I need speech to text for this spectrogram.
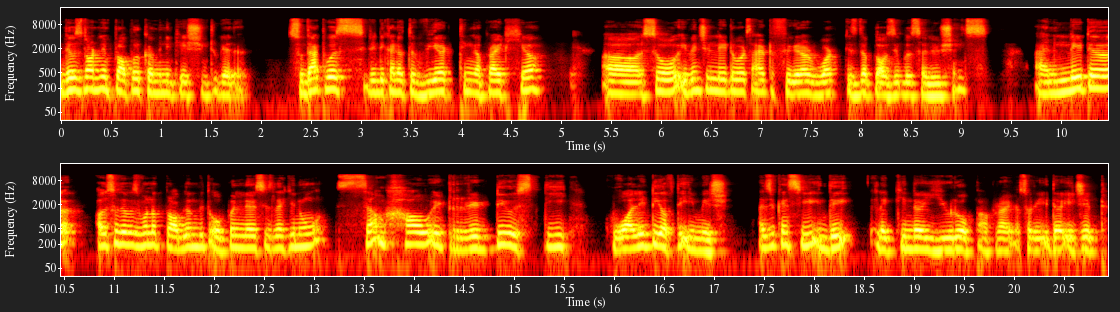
There was not any proper communication together. So that was really kind of the weird thing up right here. Uh, so eventually later I have to figure out what is the plausible solutions. And later also there was one problem with open is like you know somehow it reduced the quality of the image. As you can see in the like in the europe right sorry the egypt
